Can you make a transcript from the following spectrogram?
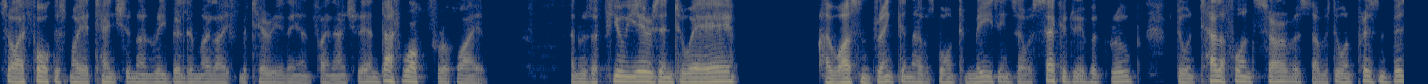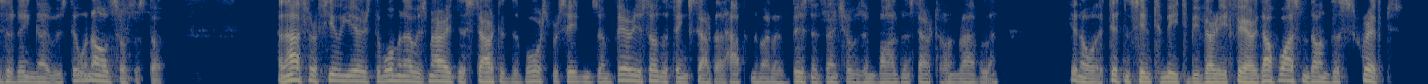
So I focused my attention on rebuilding my life materially and financially. And that worked for a while. And it was a few years into AA. I wasn't drinking. I was going to meetings. I was secretary of a group, doing telephone service. I was doing prison visiting. I was doing all sorts of stuff. And after a few years, the woman I was married to started divorce proceedings and various other things started happening. My business venture was involved and started to unravel. And you know, it didn't seem to me to be very fair. That wasn't on the script.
